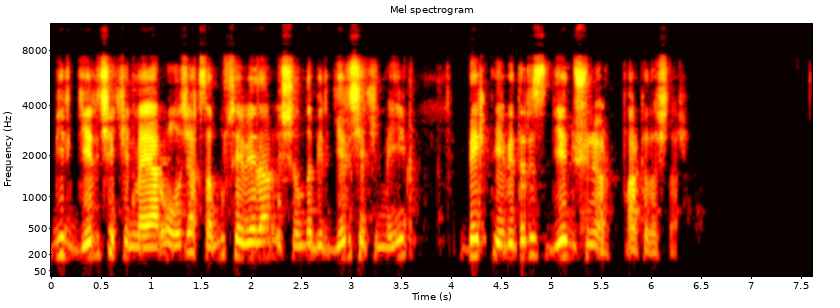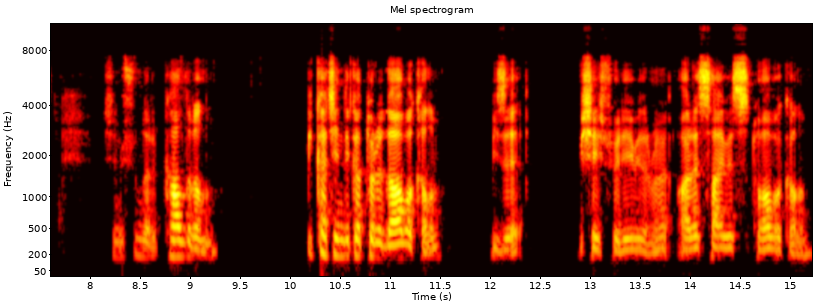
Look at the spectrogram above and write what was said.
bir geri çekilme eğer olacaksa bu seviyeler ışığında bir geri çekilmeyi bekleyebiliriz diye düşünüyorum arkadaşlar. Şimdi şunları kaldıralım. Birkaç indikatöre daha bakalım. Bize bir şey söyleyebilir mi? RSI ve STOA bakalım.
